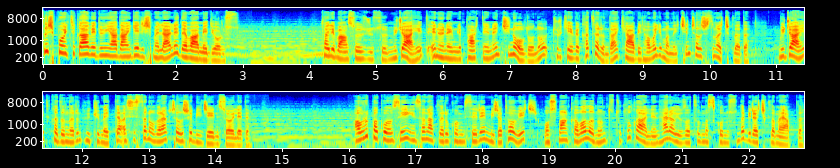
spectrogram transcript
Dış politika ve dünyadan gelişmelerle devam ediyoruz. Taliban sözcüsü Mücahit, en önemli partnerinin Çin olduğunu, Türkiye ve Katar'ın da Kabil Havalimanı için çalıştığını açıkladı. Mücahit, kadınların hükümette asistan olarak çalışabileceğini söyledi. Avrupa Konseyi İnsan Hakları Komiseri Mijatovic, Osman Kavala'nın tutukluk halinin her ay uzatılması konusunda bir açıklama yaptı.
